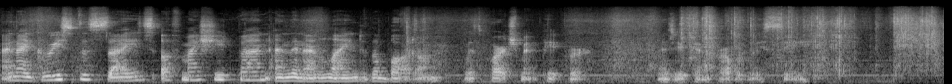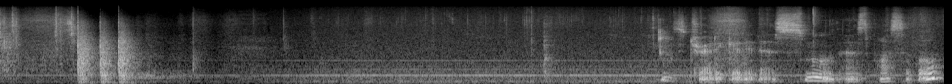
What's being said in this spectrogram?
And I greased the sides of my sheet pan and then I lined the bottom with parchment paper, as you can probably see. Let's try to get it as smooth as possible.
